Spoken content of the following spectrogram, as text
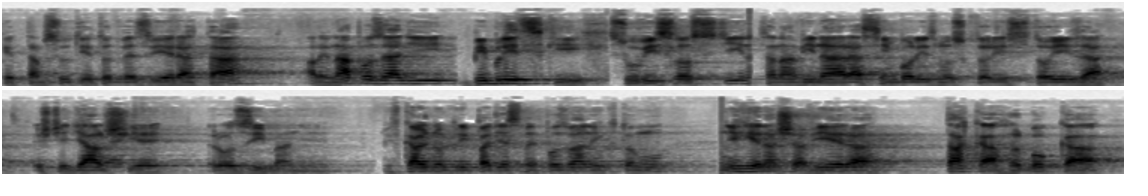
keď tam sú tieto dve zvieratá, ale na pozadí biblických súvislostí sa nám vynára symbolizmus, ktorý stojí za ešte ďalšie rozímanie. My v každom prípade sme pozvaní k tomu, nech je naša viera taká hlboká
